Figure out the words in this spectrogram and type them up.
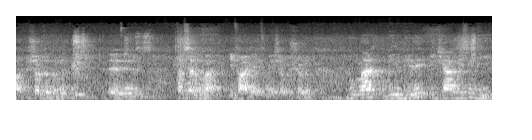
64 adımlık bir e, tasarımla ifade etmeye çalışıyorum. Bunlar birbirinin ikamesi değil,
